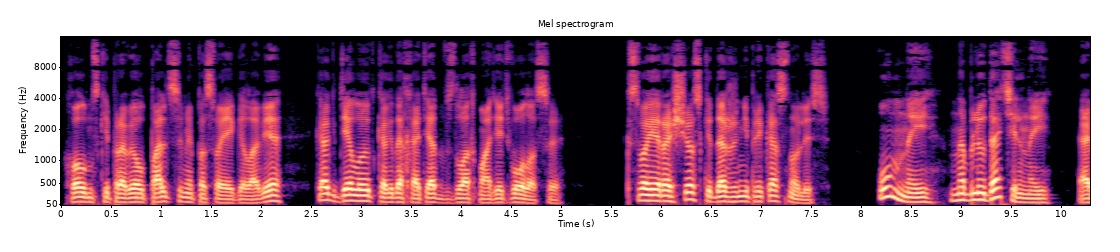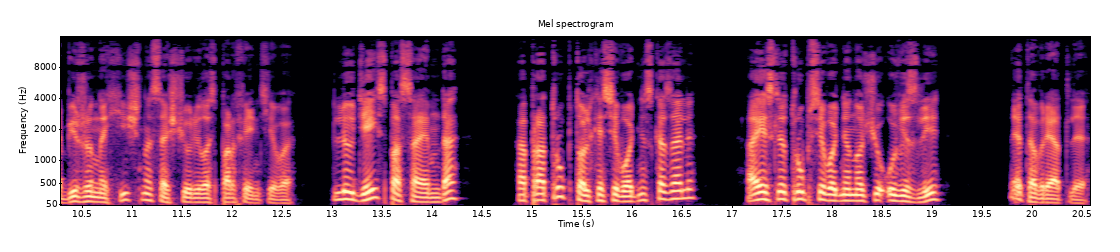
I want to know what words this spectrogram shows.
Холмский провел пальцами по своей голове, как делают, когда хотят взлохматить волосы. К своей расческе даже не прикоснулись. «Умный, наблюдательный», — обиженно хищно сощурилась Парфентьева. «Людей спасаем, да? А про труп только сегодня сказали? А если труп сегодня ночью увезли?» «Это вряд ли.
